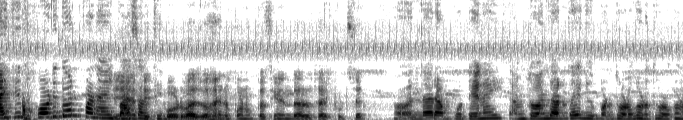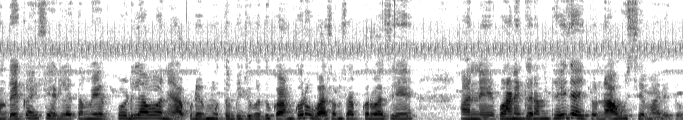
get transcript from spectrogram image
અહીંથી ફોડી દો ને પણ અહીં પાછળથી. ફોડવા જો ને પણ પછી અંધારું થાય ફૂટશે. અંધારામ ફૂટે નહીં. આમ તો અંધારું થઈ ગયું પણ થોડું ઘણું થોડું ઘણું દેખાય છે એટલે તમે એક ફોડી લાવો ને. આપણે હું તો બીજું બધું કામ કરું વાસણ સાફ કરવા છે. અને પાણી ગરમ થઈ જાય તો નાવું છે મારે તો.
